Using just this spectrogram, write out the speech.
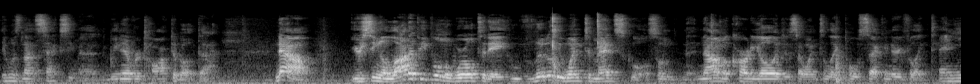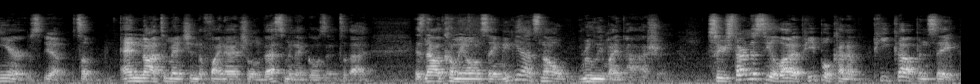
it was not sexy, man. We never talked about that. Now, you're seeing a lot of people in the world today who literally went to med school. So now I'm a cardiologist. I went to like post secondary for like 10 years. Yeah. So, and not to mention the financial investment that goes into that, is now coming on and saying, maybe that's not really my passion. So you're starting to see a lot of people kind of peak up and say,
